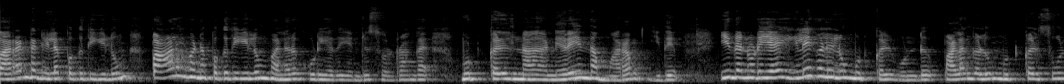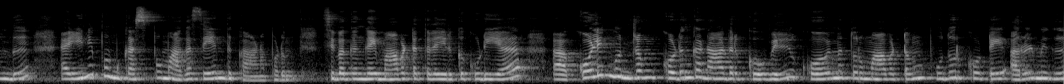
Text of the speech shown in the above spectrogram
வறண்ட நிலப்பகுதியிலும் பாலைவன பகுதியிலும் வளரக்கூடியது என்று சொல்கிறாங்க முட்கள் ந நிறைந்த மரம் இது. இதனுடைய இலைகளிலும் முட்கள் உண்டு. பழங்களும் முட்கள் சூழ்ந்து இனிப்பும் கஸ்புமாக சேர்ந்து காணப்படும். சிவகங்கை மாவட்டத்தில் இருக்கக்கூடிய கொளிங்குன்றம் கொடுங்கநாதர் கோவில் கோயம்புத்தூர் மாவட்டம் புதூர்கோட்டை அருள்மிகு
